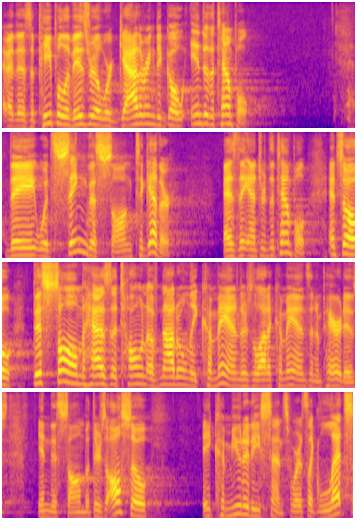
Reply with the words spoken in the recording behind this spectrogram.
uh, as the people of Israel were gathering to go into the temple, they would sing this song together as they entered the temple. And so this psalm has a tone of not only command, there's a lot of commands and imperatives in this psalm, but there's also a community sense where it's like, let's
